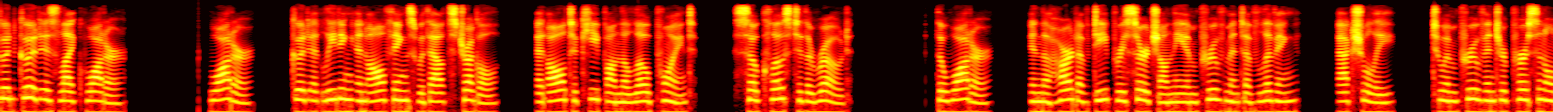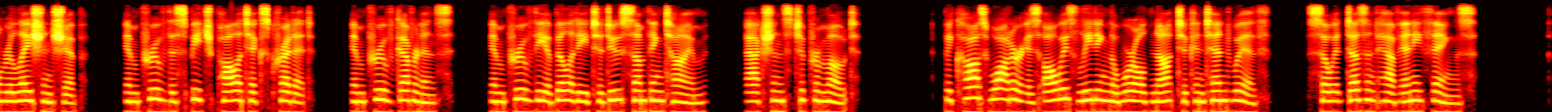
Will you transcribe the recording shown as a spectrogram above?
Good good is like water. Water, good at leading in all things without struggle, at all to keep on the low point, so close to the road. The water, in the heart of deep research on the improvement of living, actually, to improve interpersonal relationship, improve the speech politics credit, improve governance, improve the ability to do something time, actions to promote. Because water is always leading the world not to contend with, so it doesn't have any things.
